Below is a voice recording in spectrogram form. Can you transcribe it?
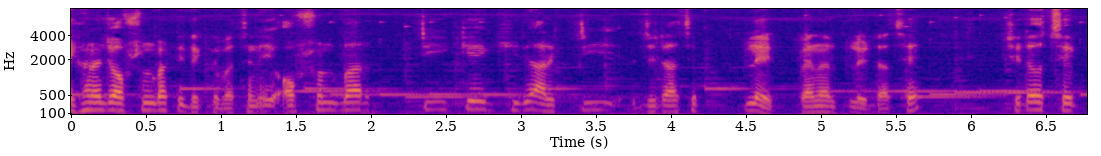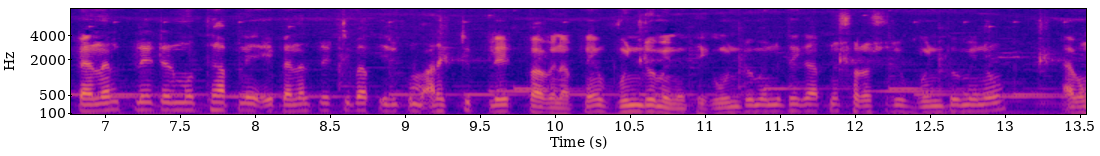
এখানে যে অপশন বারটি দেখতে পাচ্ছেন, এই অপশন বারটিকে ঘিরে আরেকটি যেটা আছে প্লেট প্যানেল প্লেট আছে। সেটা হচ্ছে প্যানেল প্লেটের মধ্যে আপনি এই প্যানেল প্লেটটি বা এরকম আরেকটি প্লেট পাবেন আপনি উইন্ডো মেনু থেকে। উইন্ডো মেনু থেকে আপনি সরাসরি উইন্ডো মেনু এবং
